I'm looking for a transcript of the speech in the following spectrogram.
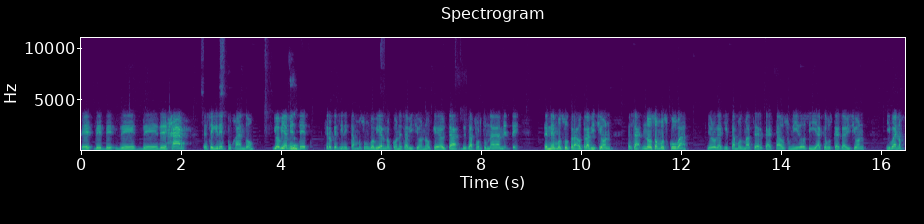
de, de, de, de dejar de seguir empujando y obviamente creo que sí necesitamos un gobierno con esa visión, ¿no? Que ahorita desafortunadamente tenemos otra otra visión, o sea, no somos Cuba, yo creo que aquí estamos más cerca de Estados Unidos y hay que buscar esa visión y bueno,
